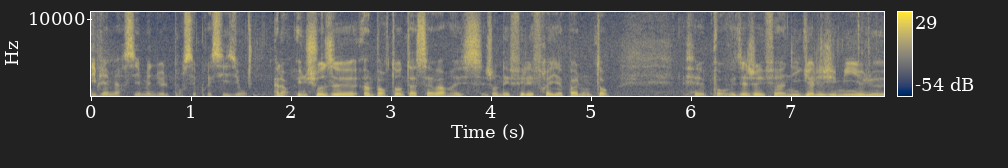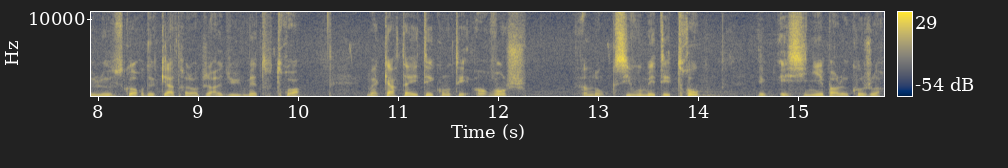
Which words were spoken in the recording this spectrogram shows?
Eh bien, merci Emmanuel pour ces précisions. Alors, une chose euh, importante à savoir, et j'en ai fait les frais il n'y a pas longtemps, pour vous dire, j'avais fait un eagle et j'ai mis le, le score de 4 alors que j'aurais dû mettre 3. Ma carte a été comptée. En revanche, hein, donc si vous mettez trop, est, est signé par le co-joueur,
